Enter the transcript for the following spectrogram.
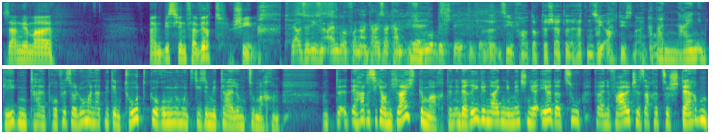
sagen wir mal, ein bisschen verwirrt schien. Ja, also diesen Eindruck von Herrn Kaiser kann ich nur bestätigen. Äh, Sie, Frau Dr. Schertl, hatten Sie auch diesen Eindruck? Aber nein, im Gegenteil. Professor Lohmann hat mit dem Tod gerungen, um uns diese Mitteilung zu machen. Und äh, der hat es sich auch nicht leicht gemacht, denn in der Regel neigen die Menschen ja eher dazu, für eine falsche Sache zu sterben,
